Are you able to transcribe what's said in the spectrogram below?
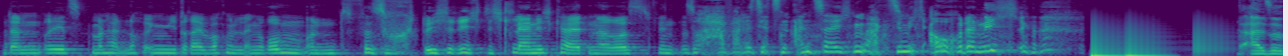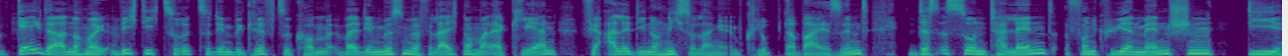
Und dann rätselt man halt noch irgendwie drei Wochen lang rum und versucht durch richtig Kleinigkeiten herauszufinden, so, ah, war das jetzt ein Anzeichen? Mag sie mich auch oder nicht? Also Gaydar, nochmal wichtig zurück zu dem Begriff zu kommen, weil den müssen wir vielleicht nochmal erklären für alle, die noch nicht so lange im Club dabei sind. Das ist so ein Talent von queeren Menschen, die,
